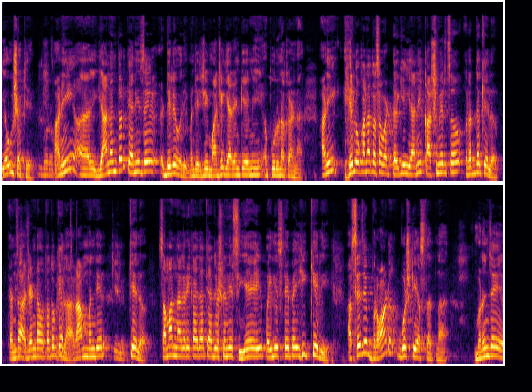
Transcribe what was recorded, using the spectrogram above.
येऊ शकेल. आणि यानंतर त्यांनी जे डिलेवरी म्हणजे जी माझी गॅरंटी आहे मी पूर्ण करणार. आणि हे लोकांना कसं वाटतं की यांनी काश्मीरचं रद्द केलं. त्यांचा अजेंडा होता तो केला. राम मंदिर केलं. केलं. समान नागरिक कायदा त्या दृष्टीने सी ए ही पहिली स्टेप आहे ही केली. असे जे ब्रॉड गोष्टी असतात ना म्हणून जे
